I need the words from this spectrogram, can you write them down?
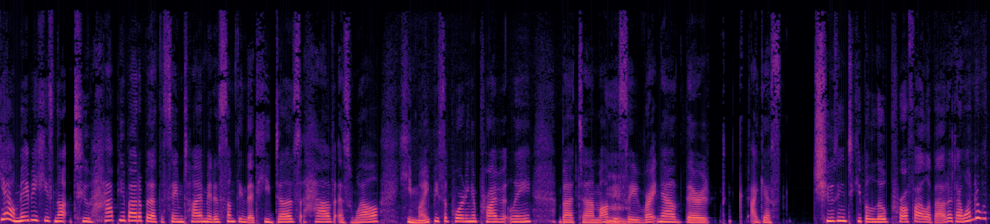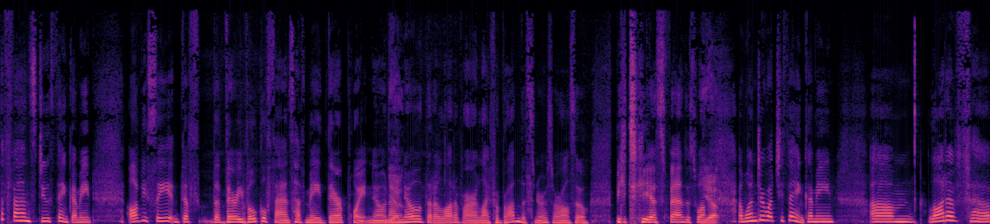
yeah, maybe he's not too happy about it, but at the same time, it is something that he does have as well. He might be supporting it privately, but um, obviously, right now, they're, I guess choosing to keep a low profile about it. I wonder what the fans do think. I mean, obviously the the very vocal fans have made their point known. I know that a lot of our Life Abroad listeners are also BTS fans as well. Yep. I wonder what you think. I mean, um, a lot of uh,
